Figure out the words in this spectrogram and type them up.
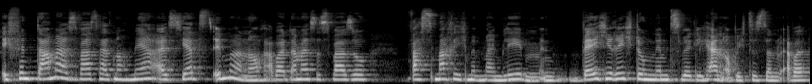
Ich finde, damals war es halt noch mehr als jetzt immer noch, aber damals es war so, was mache ich mit meinem Leben? In welche Richtung nimmt es wirklich an? Ob ich das dann, aber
